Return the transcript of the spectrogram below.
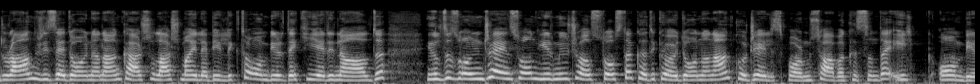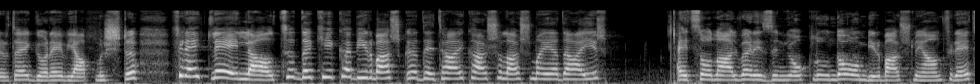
Duran Rize'de oynanan karşılaşmayla birlikte 11'deki yerini aldı. Yıldız oyuncu en son 23 Ağustos'ta Kadıköy'de oynanan Kocaeli Spor müsabakasında ilk 11'de görev yapmıştı. Fred'le 56 dakika bir başka detay karşılaşmaya dair Edson Alvarez'in yokluğunda 11 başlayan Fred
